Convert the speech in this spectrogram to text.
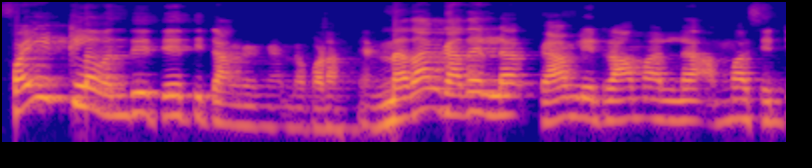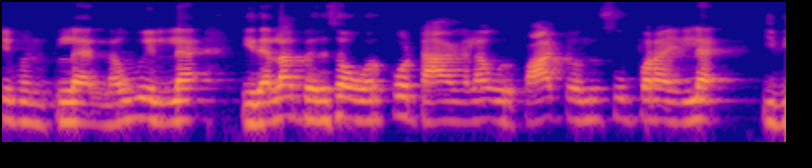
ஃபைட்ல வந்து தேத்திட்டாங்கங்க இந்த படம். என்னதான் கதை இல்லை. ஃபேமிலி ட்ராமா இல்லை. அம்மா சென்டிமெண்ட் இல்லை. லவ் இல்லை. இதெல்லாம் பெருசா ஒர்க் அவுட் ஆகலை. ஒரு பாட்டு வந்து சூப்பரா இல்லை. இது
